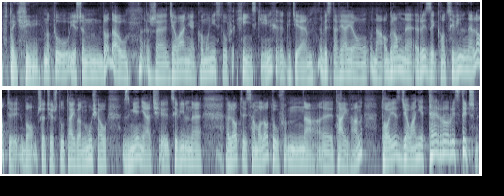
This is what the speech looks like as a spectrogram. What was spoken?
w tej chwili. No tu jeszcze dodał, że działanie komunistów chińskich, gdzie wystawiają na ogromne ryzyko cywilne loty, bo przecież tu Tajwan musiał zmieniać cywilne loty samolotów na y, Tajwan, to jest działanie terrorystyczne.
